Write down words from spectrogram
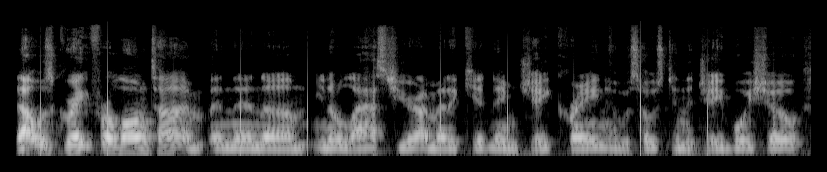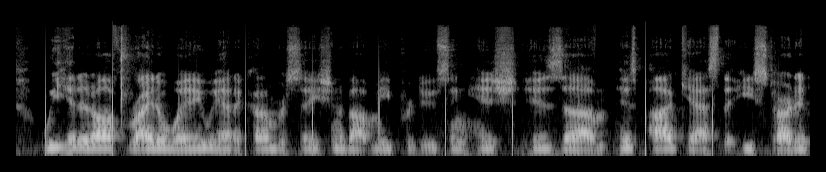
that was great for a long time. And then, um, you know, last year I met a kid named Jake Crane who was hosting the J Boy Show. We hit it off right away. We had a conversation about me producing his his um, his podcast that he started.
